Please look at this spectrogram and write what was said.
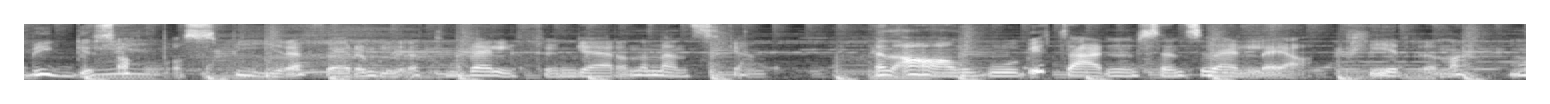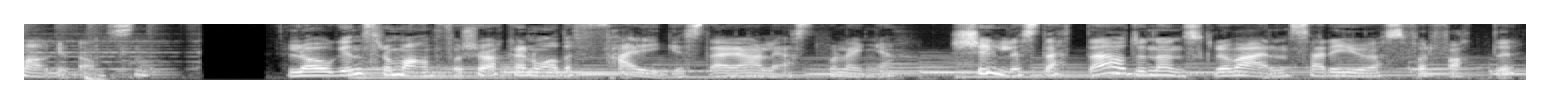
bygges opp og spire før hun blir et velfungerende menneske. En annen godbit er den sensuelle, ja, pirrende magedansen. Logans romanforsøk er noe av det feigeste jeg har lest på lenge. Skyldes dette at hun ønsker å være en seriøs forfatter,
